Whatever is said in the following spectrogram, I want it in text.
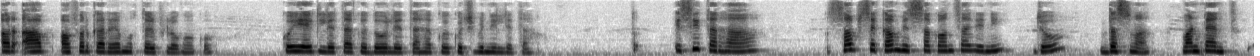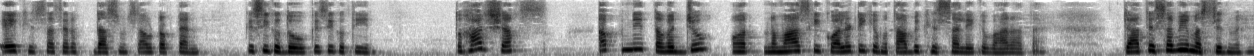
اور آپ آفر کر رہے ہیں مختلف لوگوں کو۔ کوئی ایک لیتا ہے، کوئی دو لیتا ہے، کوئی کچھ بھی نہیں لیتا۔ تو اسی طرح سب سے کم حصہ کون سا یعنی جو دسواں ون ٹینتھ ایک حصہ صرف دس میں آؤٹ آف ٹین کسی کو دو، کسی کو تین۔ تو ہر شخص اپنی توجہ اور نماز کی کوالٹی کے مطابق حصہ لے کے باہر آتا ہے۔ جاتے سبھی مسجد میں ہے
